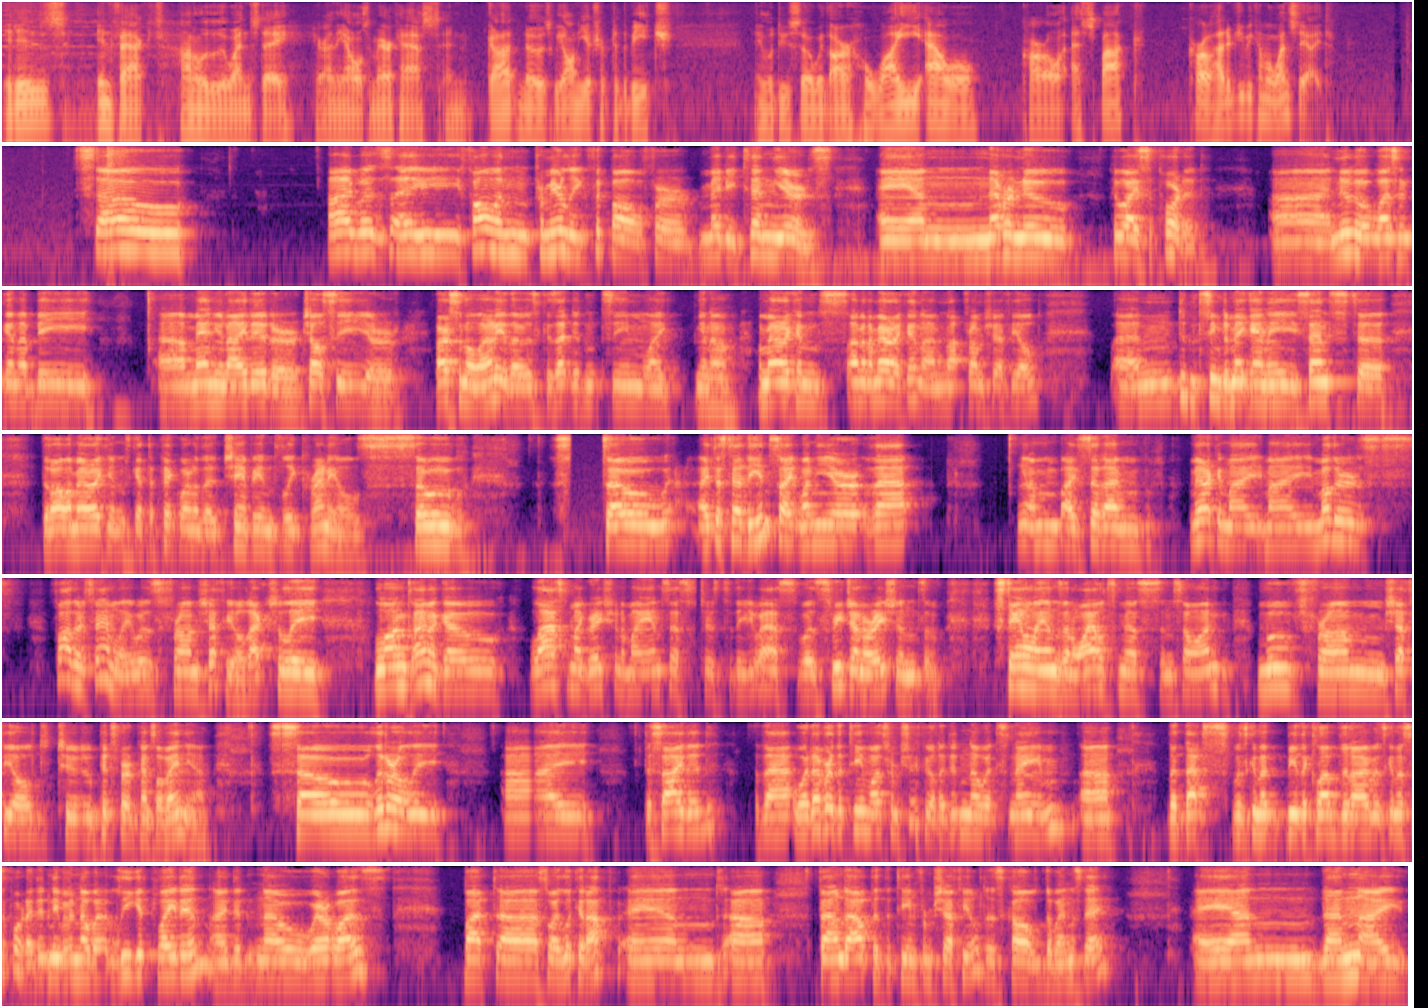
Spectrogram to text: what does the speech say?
It is, in fact, Honolulu Wednesday here on the Owls Americast, and God knows we all need a trip to the beach, and we'll do so with our Hawaii Owl, Carl Esbach. Carl, how did you become a Wednesdayite? So I was a following Premier League football for maybe 10 years and never knew who I supported. Uh, I knew it wasn't going to be uh, Man United or Chelsea or Arsenal or any of those because that didn't seem like you know Americans. I'm an American. I'm not from Sheffield, and didn't seem to make any sense to that all Americans get to pick one of the Champions League perennials. So, so I just had the insight one year that you know I said I'm American. My my mother's father's family was from Sheffield. Actually, long time ago, last migration of my ancestors to the U.S. was three generations of Stanalands and Wildsmiths and so on moved from Sheffield to Pittsburgh, Pennsylvania. So literally, I decided that whatever the team was from Sheffield, I didn't know its name. Uh, that that was going to be the club that I was going to support. I didn't even know what league it played in. I didn't know where it was, but uh, so I look it up and uh, found out that the team from Sheffield is called the Wednesday. And then I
